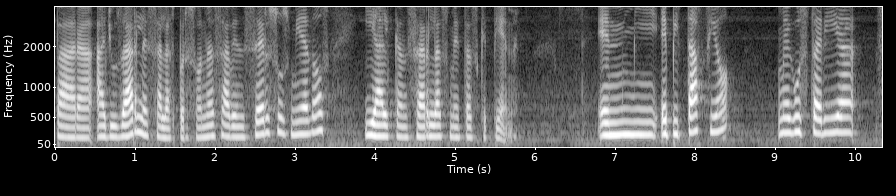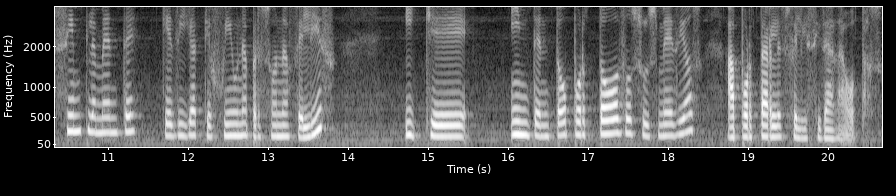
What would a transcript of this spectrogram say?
para ayudarles a las personas a vencer sus miedos y a alcanzar las metas que tienen. En mi epitafio me gustaría simplemente que diga que fui una persona feliz y que intentó por todos sus medios aportarles felicidad a otros.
